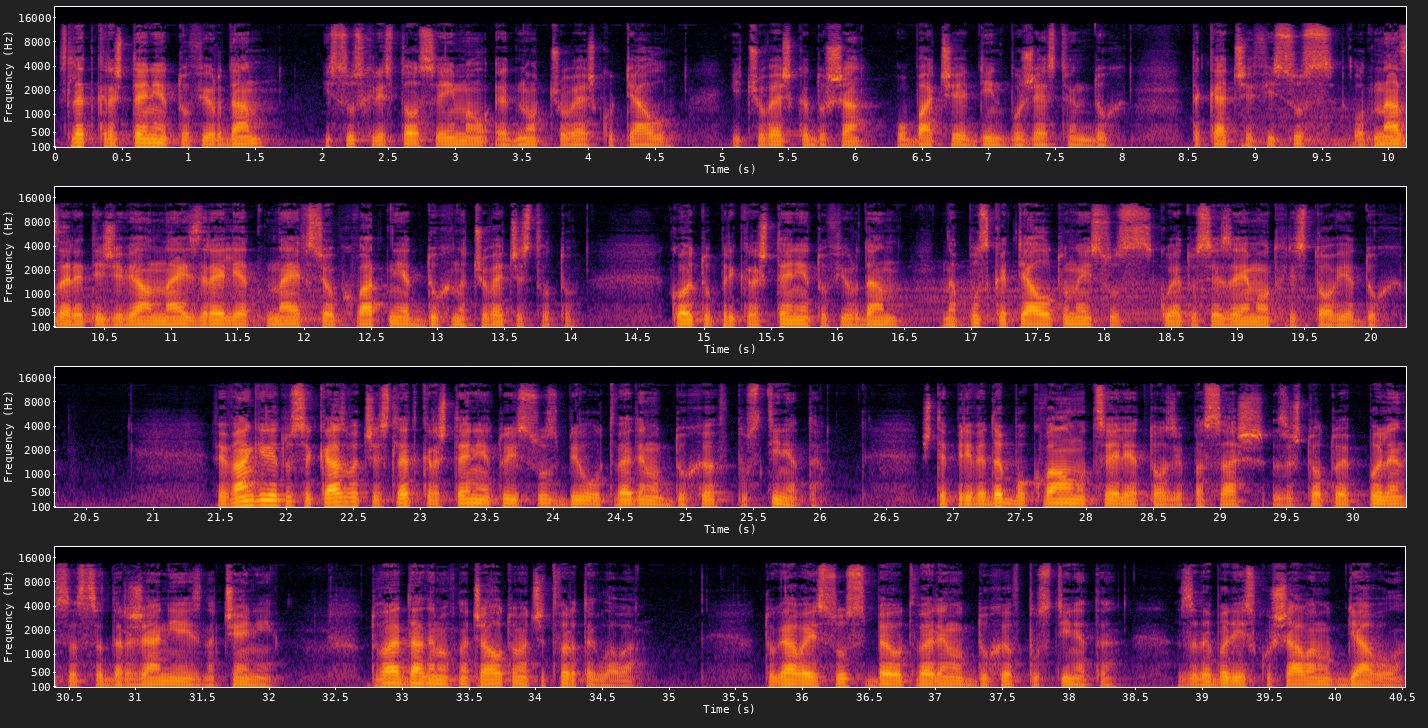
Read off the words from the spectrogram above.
След кръщението в Йордан, Исус Христос е имал едно човешко тяло и човешка душа, обаче един божествен дух. Така че в Исус от Назарет е живял най-зрелият, най-всеобхватният дух на човечеството, който при кръщението в Йордан напуска тялото на Исус, което се заема от Христовия дух. В Евангелието се казва, че след кръщението Исус бил отведен от духа в пустинята. Ще приведа буквално целият този пасаж, защото е пълен с съдържание и значение. Това е дадено в началото на четвърта глава. Тогава Исус бе отведен от духа в пустинята, за да бъде изкушаван от дявола.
